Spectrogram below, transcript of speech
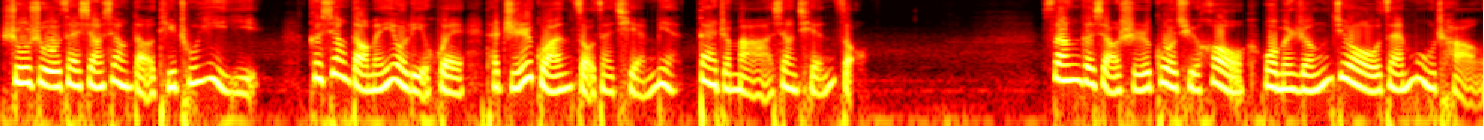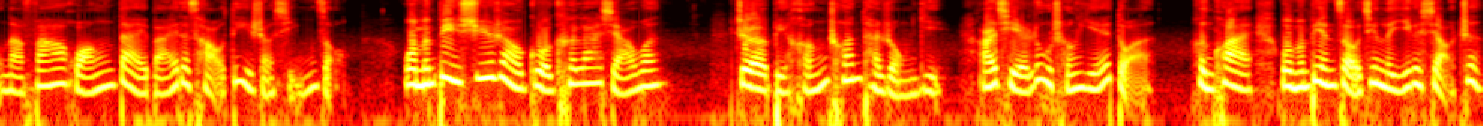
叔叔在向向导提出异议，可向导没有理会，他只管走在前面，带着马向前走。三个小时过去后，我们仍旧在牧场那发黄带白的草地上行走。我们必须绕过科拉峡湾。这比横穿它容易，而且路程也短。很快，我们便走进了一个小镇，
